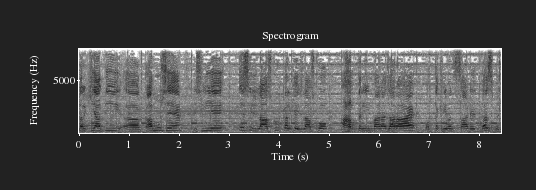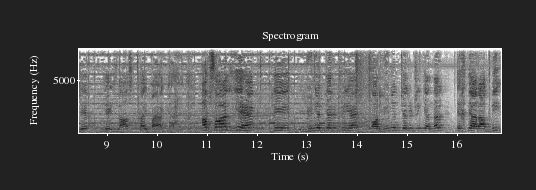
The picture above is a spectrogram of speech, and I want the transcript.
तरक्याती कामों से है। इसलिए इस इजलास को, कल के इजलास को अहम तरीन माना जा रहा है और तकरीबन साढ़े दस बजे ये इजलास तय पाया गया है। अब सवाल ये है कि यूनियन टेरिटरी है और यूनियन टेरिटरी के अंदर इख्तियार भी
